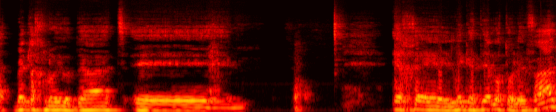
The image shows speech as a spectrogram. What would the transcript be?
את בטח לא יודעת אה, איך אה, לגדל אותו לבד,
